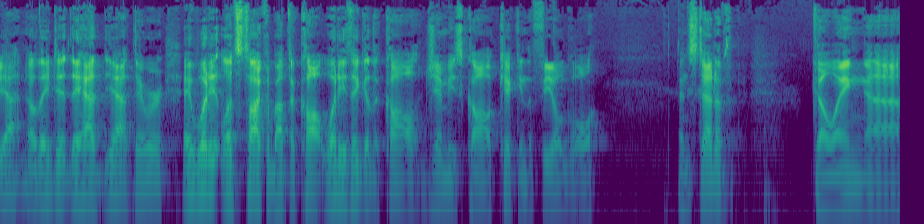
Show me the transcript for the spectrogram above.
Yeah, no, they did. They had, yeah, they were. Hey, what? do you- let's talk about the call. What do you think of the call? Jimmy's call, kicking the field goal instead of going, uh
